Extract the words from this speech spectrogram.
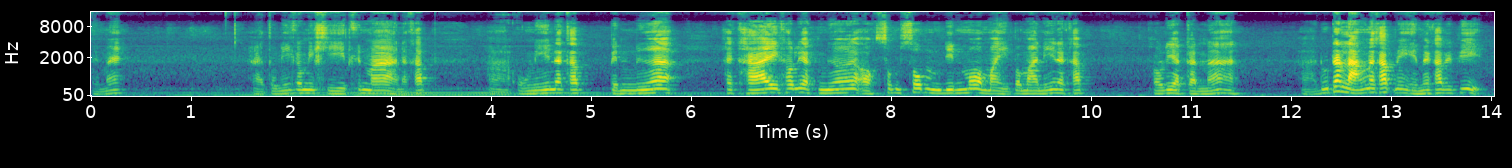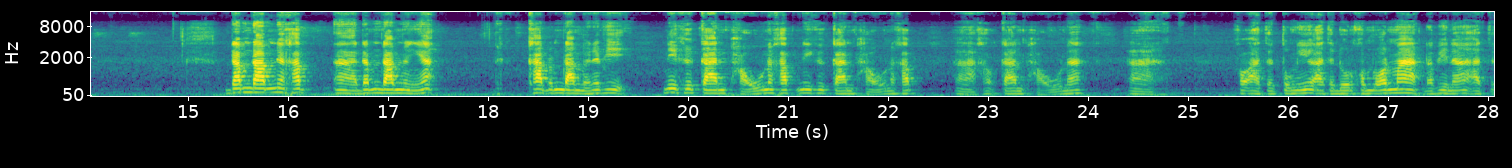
เห็นไหมอ่าตรงนี้ก็มีขีดขึ้นมานะครับอ่าองค์นี้นะครับเป็นเนื้อคล้ายๆเขาเรียกเนื้อออกส้มๆดินหม้อใหม่ประมาณนี้นะครับเขาเรียกกันนะอ่าดูด้านหลังนะครับนี่เห็นไหมครับพี่ๆดำๆเนี่ยครับอ่าดำๆอย่างเงี้ยคาบดำๆแบบนี้พี่ นี่คือการเผานะครับ นี่คือการเผานะครับ อ่าเขาการเผานะ อ่าเขาอาจจะตรงนี้อาจจะโดนความร้อนมากนะพี่นะ อาจจะ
